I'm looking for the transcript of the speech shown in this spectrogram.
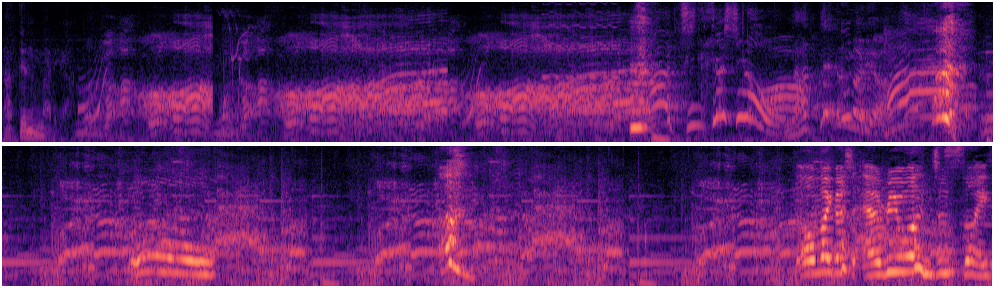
라떼는 말이야. 아 진짜 싫어. 라떼는 말이야. Oh. Oh my gosh, everyone just like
